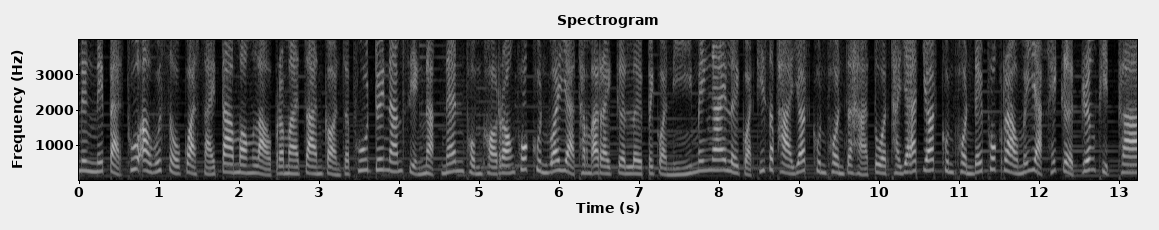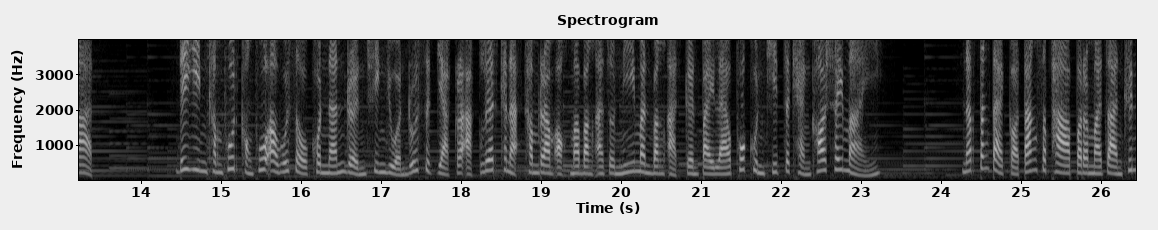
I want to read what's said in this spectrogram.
หนึ่งใน 8 ผู้อาวุโสกว่าดสายตามองเหล่าประมาจารย์ก่อนจะพูดด้วยน้ำเสียงหนักแน่น ผมขอร้องพวกคุณว่าอย่าทำอะไรเกินเลยไปกว่านี้ ไม่ง่ายเลยกว่าที่สภายอดคุณพลจะหาตัวทายาทยอดคุณพลได้พวกเราไม่อยากให้เกิดเรื่องผิดพลาด ได้ยินคำพูดของผู้อาวุโสคนนั้นเหรินชิงหยวนรู้สึกอยากกระอักเลือดขณะคำรามออกมาบังอาจนนี่มันบังอาจเกินไปแล้ว พวกคุณคิดจะแข่งข้อใช่ไหม นับตั้งแต่ก่อตั้งสภาปรมาจารย์ขึ้น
